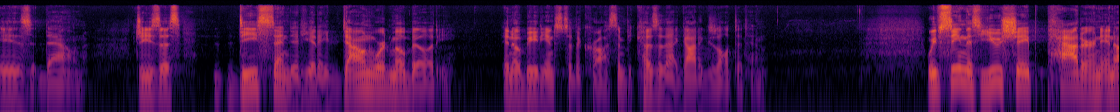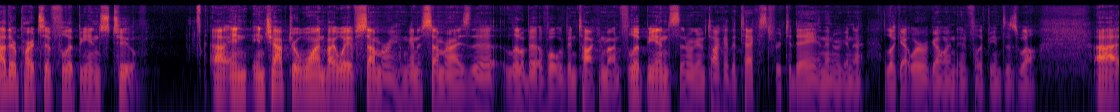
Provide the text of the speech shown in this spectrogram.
is down. Jesus descended, he had a downward mobility in obedience to the cross. And because of that, God exalted him. We've seen this U shaped pattern in other parts of Philippians too uh, in, in chapter one, by way of summary, I'm going to summarize the little bit of what we've been talking about in Philippians. Then we're going to talk at the text for today, and then we're going to look at where we're going in Philippians as well. Uh,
